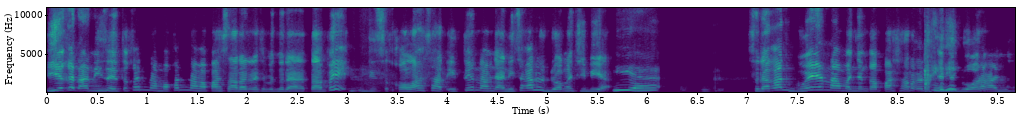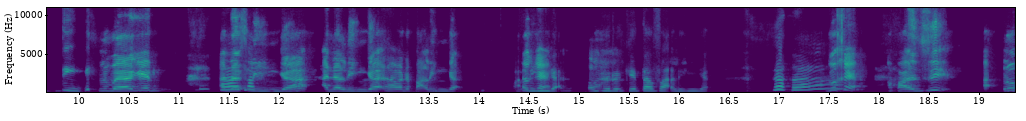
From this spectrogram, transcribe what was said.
iya kan Anissa itu kan nama kan nama pasaran ya sebenarnya. Tapi di sekolah saat itu yang namanya Anissa kan udah doang Cibi ya? Iya. Sedangkan gue yang namanya nggak pasaran ada ada dua orang anjing. Lu bayangin ada Lingga ada Lingga sama ada Pak Lingga Pak Gue Lingga. Kayak, guru kita Pak Lingga. Gue kayak apaan sih? Lu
